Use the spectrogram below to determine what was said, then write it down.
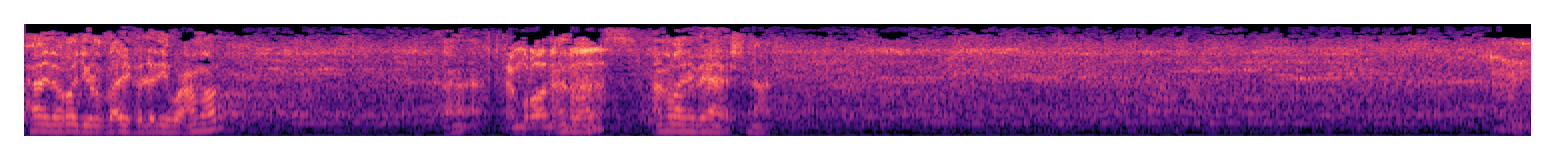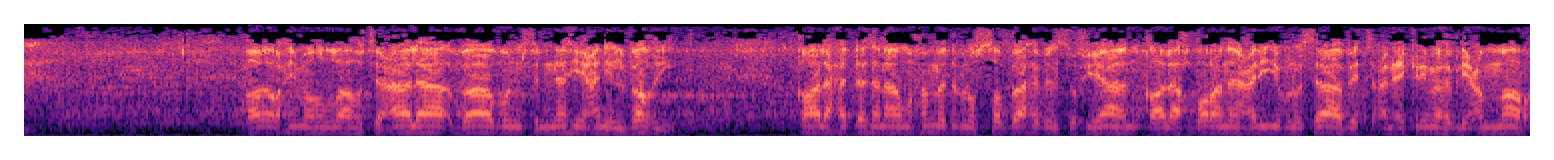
هذا الرجل الضعيف الذي هو عمر. عمران بن أنس. عمران بن أنس نعم. قال رحمه الله تعالى باب في النهي عن البغي. قال حدثنا محمد بن الصباح بن سفيان قال أخبرنا علي بن ثابت عن عكرمة بن عمار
